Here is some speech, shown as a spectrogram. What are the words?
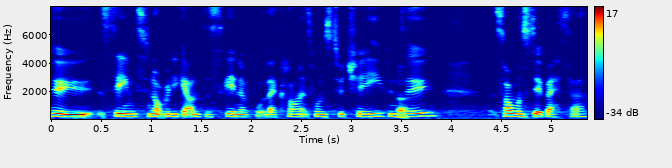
who seemed to not really get under the skin of what their clients wanted to achieve and do. So I wanted to do it better.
